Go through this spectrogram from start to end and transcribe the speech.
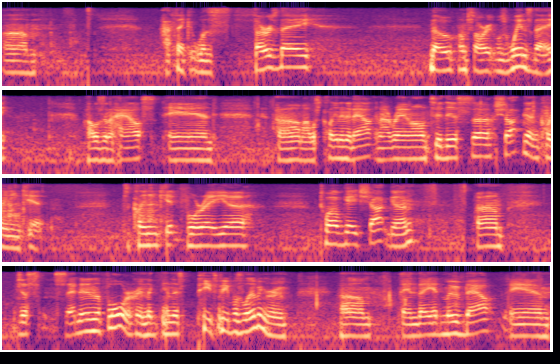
Um, I think it was Thursday. No, I'm sorry, it was Wednesday. I was in a house and um, I was cleaning it out and I ran onto this uh, shotgun cleaning kit. It's a cleaning kit for a uh, 12 gauge shotgun. Um, just setting it in the floor in, the, in this these people's living room. Um, and they had moved out and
